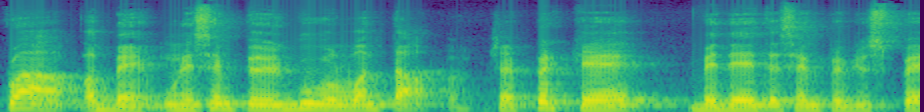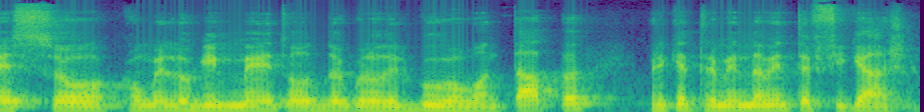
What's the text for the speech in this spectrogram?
qua, vabbè, un esempio del Google One Tap, cioè perché vedete sempre più spesso come login method quello del Google One Tap? Perché è tremendamente efficace,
